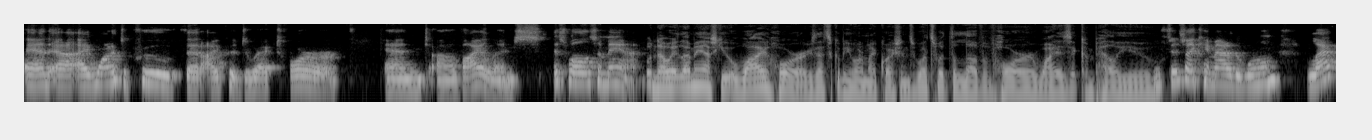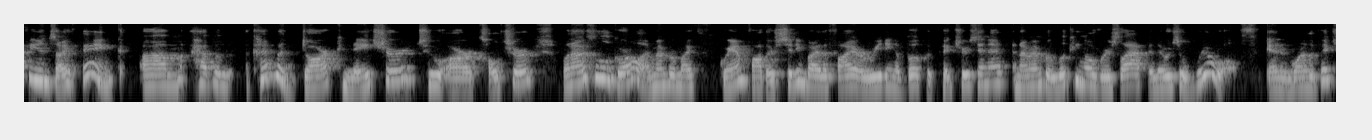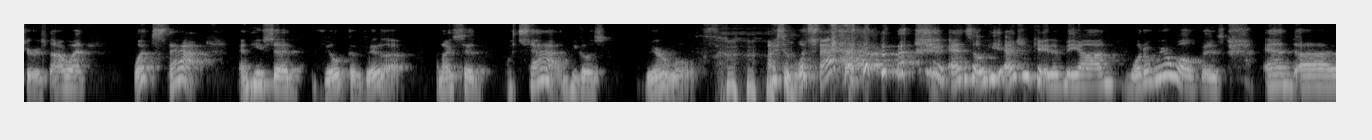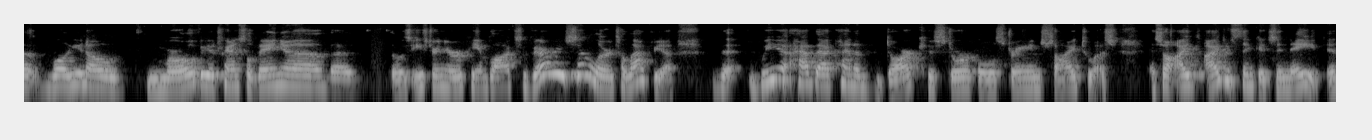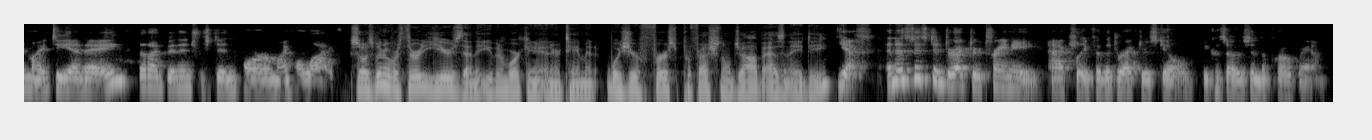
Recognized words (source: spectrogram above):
And uh, I wanted to prove that I could direct horror and uh, violence, as well as a man. Well, no, wait, let me ask you why horror? Because that's going to be one of my questions. What's with the love of horror? Why does it compel you? Since I came out of the womb, Latvians, I think, um, have a, a, kind of a dark nature to our culture. When I was a little girl, I remember my grandfather sitting by the fire reading a book with pictures in it. And I remember looking over his lap, and there was a werewolf in one of the pictures. And I went, What's that? And he said, Vilka Villa. And I said, What's that? And he goes, werewolf. I said, What's that? and so he educated me on what a werewolf is. And, uh, well, you know, Moravia, Transylvania, the those Eastern European blocks, very similar to Latvia. That we have that kind of dark, historical, strange side to us. And so I, I just think it's innate in my DNA that I've been interested in horror my whole life. So it's been over 30 years then that you've been working in entertainment. Was your first professional job as an AD? Yes, an assistant director trainee, actually, for the Directors Guild because I was in the program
